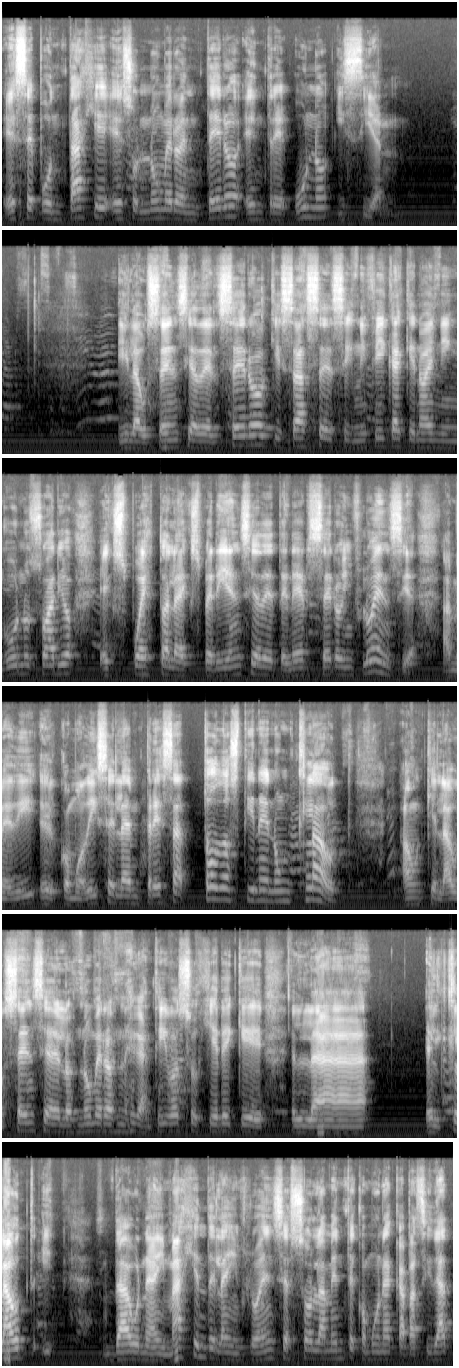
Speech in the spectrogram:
Ese puntaje es un número entero entre 1 y 100 y la ausencia del cero quizás eh, significa que no hay ningún usuario expuesto a la experiencia de tener cero influencia. A eh, como dice la empresa, todos tienen un cloud, aunque la ausencia de los números negativos sugiere que la, el cloud da una imagen de la influencia solamente como una capacidad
